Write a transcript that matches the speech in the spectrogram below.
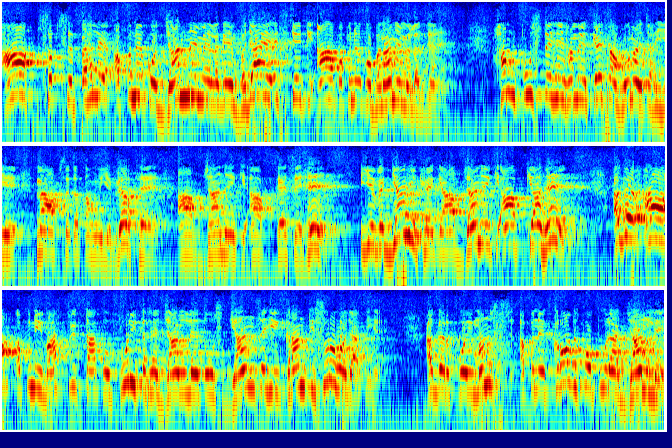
आप सबसे पहले अपने को जानने में लगे, बजाय इसके कि आप अपने को बनाने में लग जाएँ। हम पूछते हैं, हमें कैसा होना चाहिए? मैं आपसे कहता हूँ यह व्यर्थ है। आप जाने कि आप कैसे हैं। यह वैज्ञानिक है कि आप जाने कि आप क्या हैं। अगर आप अपनी वास्तविकता को पूरी तरह जान लें तो उस ज्ञान से ही क्रांति शुरू हो जाती है। अगर कोई मनुष्य अपने क्रोध को पूरा जान ले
